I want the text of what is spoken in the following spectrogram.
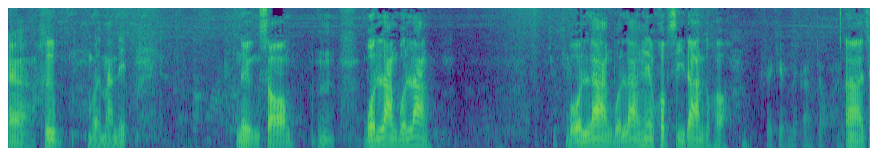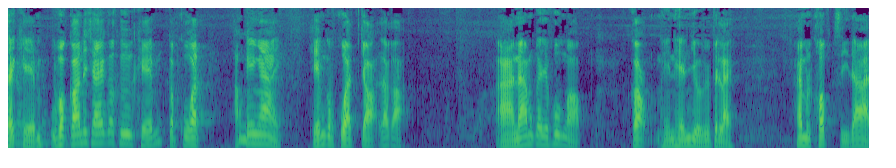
อ่าคืบประมาณนี้หนึ่งสองอืมบนล่างบนล่าง บนล่างบนล่างให้ครบสีด้านก็พอใช้เข็มในการเจาะอ่าใช้เข็มอุปกรณ์ที่ใช้ก็คือเข็มกับขวด เอาง่ายๆ เข็มกับขวดเจาะแล้วก็ อ่าน้ำมันก็จะพุ่งออก ก็เห็นเห็นอยู่ไม่เป็นไร ให้มันครบสีด้าน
